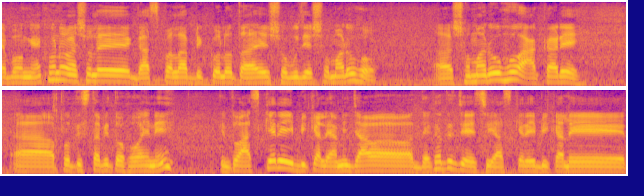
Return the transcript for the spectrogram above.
এবং এখনও আসলে গাছপালা, বৃক্ষলতায় সবুজের সমারোহ সমারোহ আকারে প্রতিস্থাপিত হয়নি। কিন্তু আজকের এই বিকালে আমি যা দেখাতে চেয়েছি, আজকের এই বিকালের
